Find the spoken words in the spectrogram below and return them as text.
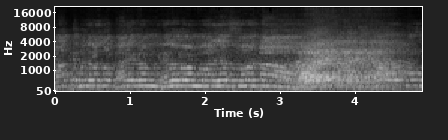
पाठ्यपूजनाचा कार्यक्रम घेलो महाराजा समर्था तू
